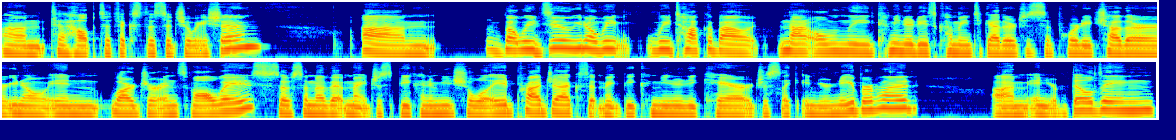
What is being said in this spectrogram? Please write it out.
um, to help to fix the situation. Um, but we do, you know, we we talk about not only communities coming together to support each other, you know, in larger and small ways. So some of it might just be kind of mutual aid projects. It might be community care, just like in your neighborhood, um, in your building.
